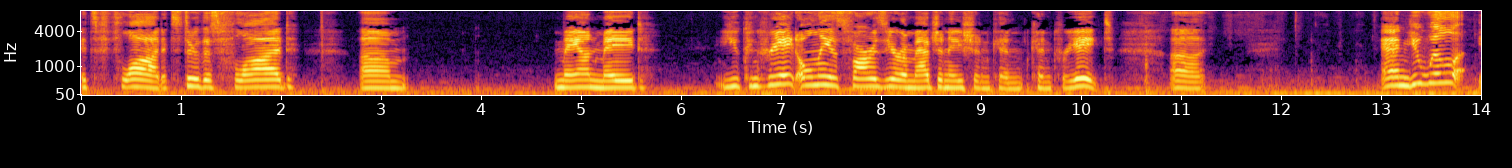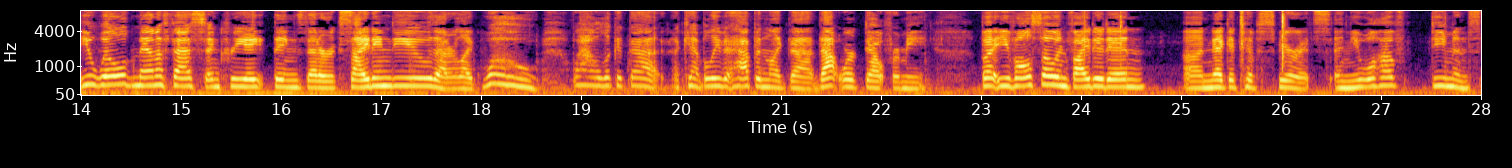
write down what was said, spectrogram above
it's flawed. It's through this flawed, um, man-made. You can create only as far as your imagination can can create. Uh, and you will you will manifest and create things that are exciting to you that are like whoa wow look at that. I can't believe it happened like that. That worked out for me. But you've also invited in uh, negative spirits and you will have demons.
